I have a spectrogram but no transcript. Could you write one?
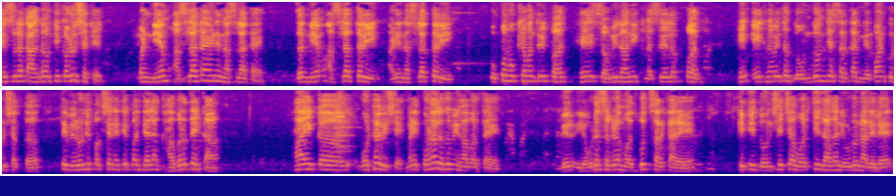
हे सुद्धा कागदावरती कळू शकेल. पण नियम असला काय आणि नसला काय जर नियम असला तरी आणि नसला तरी उपमुख्यमंत्री पद हे संविधानिक नसलेलं पद हे एक नव्हे तर दोन दोन जे सरकार निर्माण करू शकतं ते विरोधी पक्षनेते पद द्यायला घाबरते का? हा एक मोठा विषय. म्हणजे कोणाला तुम्ही घाबरताय? एवढं सगळं मजबूत सरकार आहे. किती दोनशेच्या वरती जागा निवडून आलेल्या आहेत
